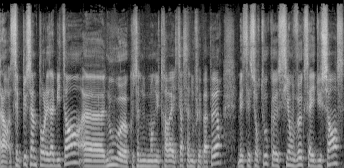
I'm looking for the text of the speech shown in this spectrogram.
alors, c'est plus simple pour les habitants. Euh, nous, euh, que ça nous demande du travail, ça, ça nous fait pas peur. Mais c'est surtout que si on veut que ça ait du sens,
